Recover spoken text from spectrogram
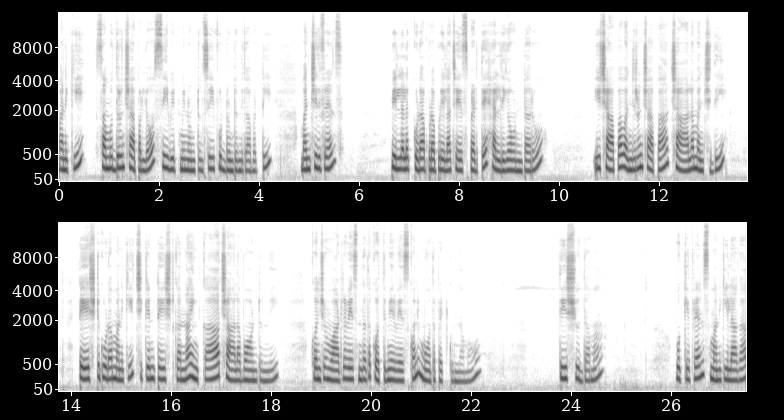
మనకి సముద్రం చేపల్లో సీ విటమిన్ ఉంటుంది సీ ఫుడ్ ఉంటుంది కాబట్టి మంచిది ఫ్రెండ్స్. పిల్లలకు కూడా అప్పుడప్పుడు ఇలా చేసి పెడితే హెల్దీగా ఉంటారు. ఈ చేప వంజరం చేప చాలా మంచిది. టేస్ట్ కూడా మనకి చికెన్ టేస్ట్ కన్నా ఇంకా చాలా బాగుంటుంది. కొంచెం వాటర్ వేసిన తర్వాత కొత్తిమీర వేసుకొని మూత పెట్టుకుందాము. తీసి చూద్దామా? ఓకే ఫ్రెండ్స్ మనకి ఇలాగా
